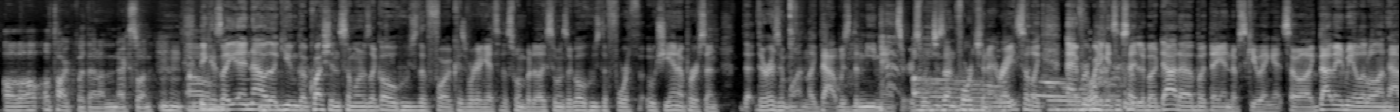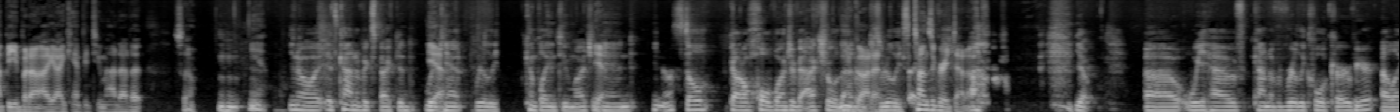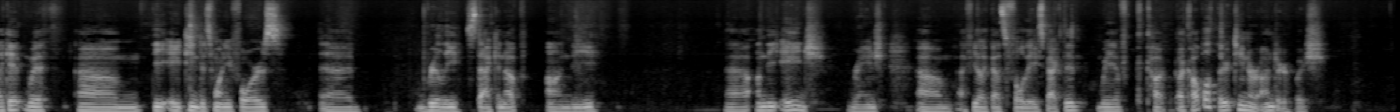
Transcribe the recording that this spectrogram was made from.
I'll, I'll, talk about that on the next one. Um, because like and now like you even got questions someone was like oh who's the fourth because we're gonna get to this one but like someone's like oh who's the fourth oceana person Th- there isn't one like that was the meme answers which is unfortunate right so like Oh. everybody gets excited about data but they end up skewing it so like that made me a little unhappy but i, I can't be too mad at it so yeah. you know, it's kind of expected. We Yeah. can't really complain too much, Yeah. and you know, still got a whole bunch of actual data. you got which it is really exciting. tons of great data Yep. Uh, we have kind of a really cool curve here. I like it with um, the 18 to 24s uh, really stacking up on the uh, on the age range. Um, I feel like that's fully expected. We have cu- a couple 13 or under, which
